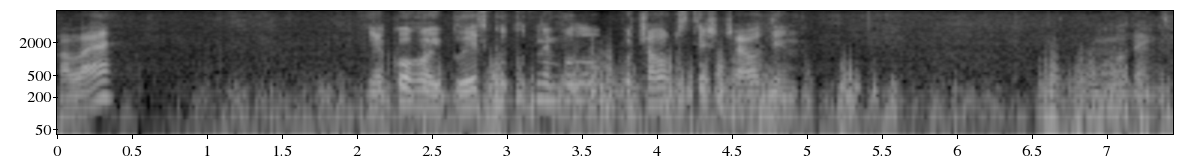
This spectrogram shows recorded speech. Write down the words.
Але якого і близько тут не було, почав рости ще один. Молоденький.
